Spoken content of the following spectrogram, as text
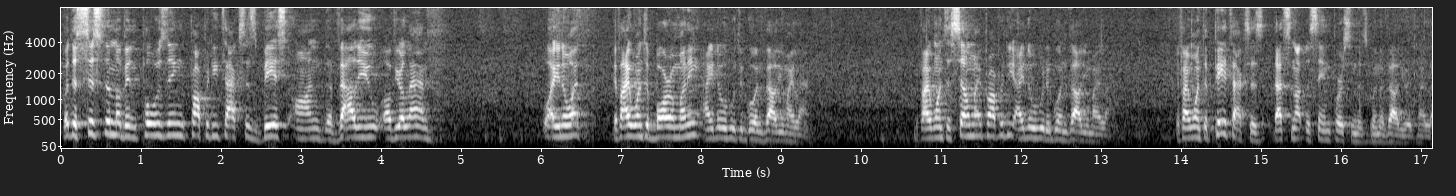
But the system of imposing property taxes based on the value of your land. Well, you know what? If I want to borrow money, I know who to go and value my land. If I want to sell my property, I know who to go and value my land. If I want to pay taxes, that's not the same person that's going to evaluate my land.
